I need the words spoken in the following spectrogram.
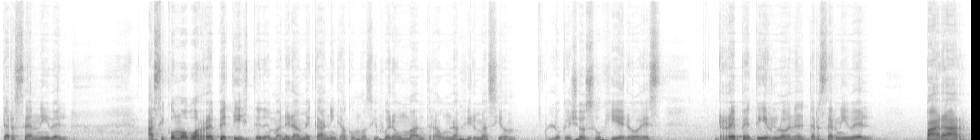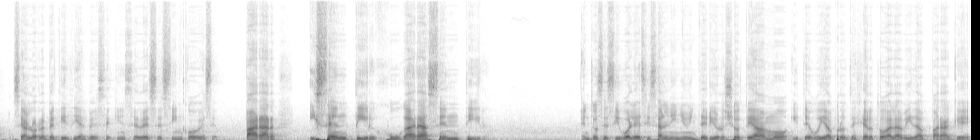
Tercer nivel. Así como vos repetiste de manera mecánica, como si fuera un mantra, una afirmación, lo que yo sugiero es repetirlo en el tercer nivel, parar, o sea, lo repetís 10 veces, 15 veces, 5 veces, parar y sentir, jugar a sentir. Entonces, si vos le decís al niño interior, yo te amo y te voy a proteger toda la vida para que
